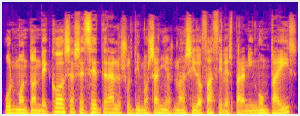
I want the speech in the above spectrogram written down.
un montón de cosas, etcétera. Los últimos años no han sido fáciles para ningún país.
